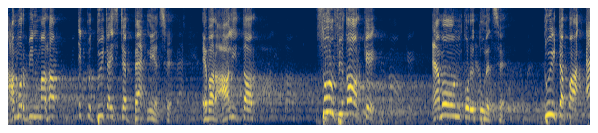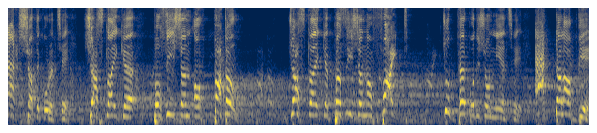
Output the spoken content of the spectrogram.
আমর বিন মারহাব একটু দুইটা স্টেপ ব্যাক নিয়েছে। এবার আলী তার জুলফিকারকে এমন করে তুলেছে। দুইটা পা একসাথে করেছে। Just like position of battle just like a position of fight যুদ্ধের পজিশন নিয়েছে। একটা লাভ দিয়ে।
